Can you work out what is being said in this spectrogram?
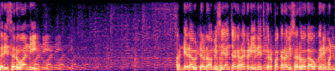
तरी सर्वांनी खंडेराव विठ्ठलराव मिसे यांच्या घराकडे येण्याची कृपा करावी. सर्व गावकरी मंडळी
